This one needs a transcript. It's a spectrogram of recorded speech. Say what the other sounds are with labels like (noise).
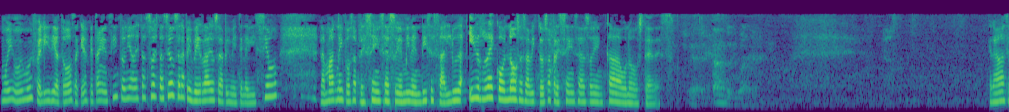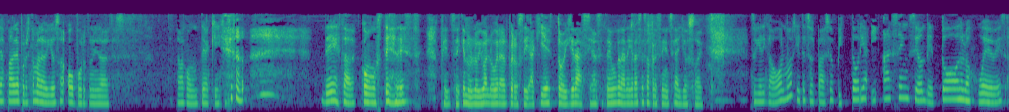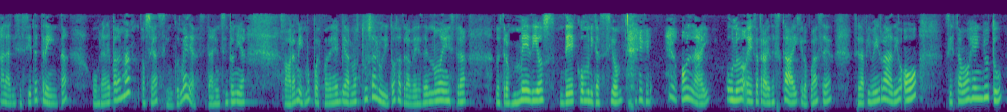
Muy, muy, muy feliz día a todos aquellos que están en sintonía de esta su estación, Serapis Bay Radio, Serapis Bay Televisión. La magna y poderosa presencia de Soy en mí bendice, saluda y reconoce esa victoriosa presencia de Soy en cada uno de ustedes. Gracias, Padre, por esta maravillosa oportunidad. Estaba con un té aquí. (laughs) De estar con ustedes. Pensé que no lo iba a lograr, pero sí, aquí estoy. Gracias. Tengo que darle gracias a presencia. Yo soy. Soy Erika Olmos y este es su espacio Victoria y Ascensión de todos los jueves a las 17.30 hora de Panamá, o sea, cinco y media. Estás en sintonía ahora mismo, pues puedes enviarnos tus saluditos a través de nuestra nuestros medios de comunicación (laughs) online. Uno es a través de Skype, que lo puedes hacer, será Bay Radio, o si estamos en YouTube,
